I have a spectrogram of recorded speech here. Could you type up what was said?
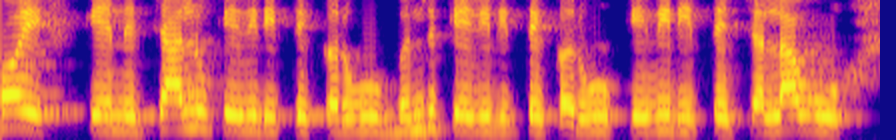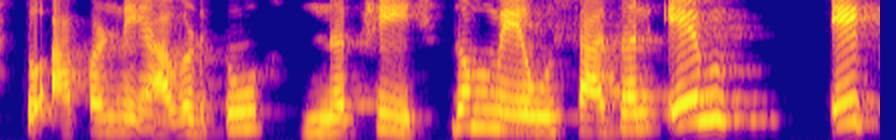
હોય કે એને ચાલુ કેવી રીતે કરવું, બંધ કેવી રીતે કરવું, કેવી રીતે ચલાવવું, તો આપણને આવડતું નથી. ગમે એવું સાધન એમ એક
